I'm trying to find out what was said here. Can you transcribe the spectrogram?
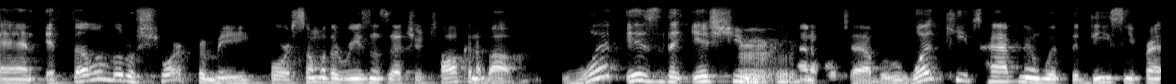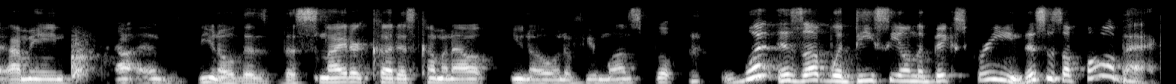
and it fell a little short for me for some of the reasons that you're talking about. What is the issue, mm-hmm. Hannibal Tabu? What keeps happening with the DC? Friend? I mean, uh, you know, the the Snyder cut is coming out, you know, in a few months. But what is up with DC on the big screen? This is a fallback.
